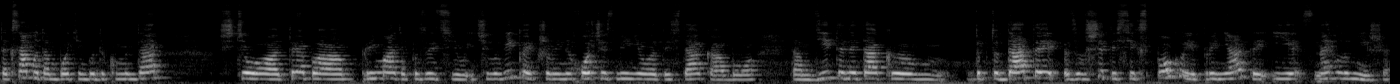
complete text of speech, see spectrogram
так само там потім буде коментар, що треба приймати позицію і чоловіка, якщо він не хоче змінюватись, так, або там діти не так, ем, тобто дати, залишити всіх спокою, прийняти і найголовніше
